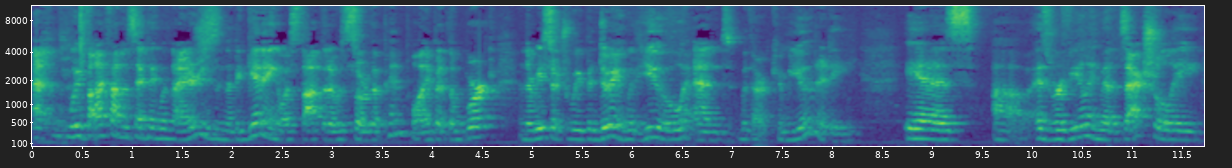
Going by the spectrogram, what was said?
And we I found the same thing with nine energies in the beginning. It was thought that it was sort of a pinpoint, but the work and the research we've been doing with you and with our community is uh, is revealing that it's actually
